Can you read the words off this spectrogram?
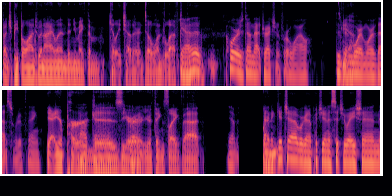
bunch of people onto an island and you make them kill each other until one's left. Yeah, then, the horror's gone that direction for a while. There's been Yeah. more and more of that sort of thing. yeah, your purges, your Right. your things like that. We're going to mm-hmm. get you. We're going to put you in a situation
